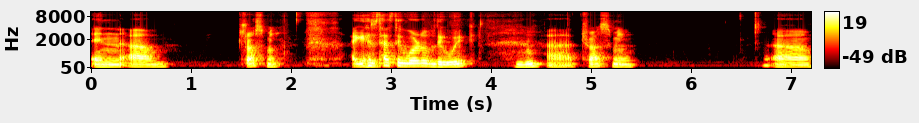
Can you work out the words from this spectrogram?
and um, trust me. I guess that's the word of the week. Mm-hmm. uh, trust me. Uh,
